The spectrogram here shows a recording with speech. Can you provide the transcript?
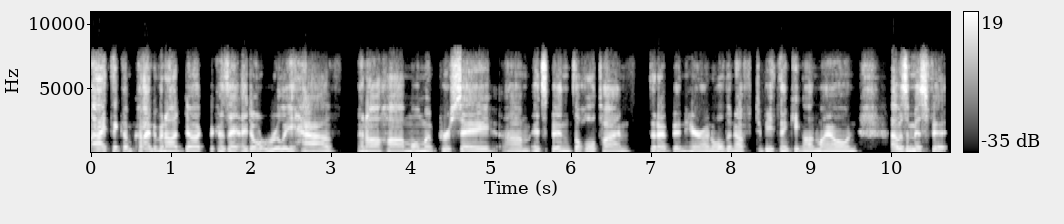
I think I'm kind of an odd duck because I, I don't really have an aha moment per se. Um, it's been the whole time that I've been here and old enough to be thinking on my own. I was a misfit.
